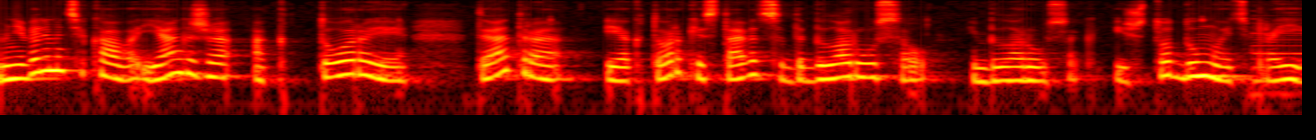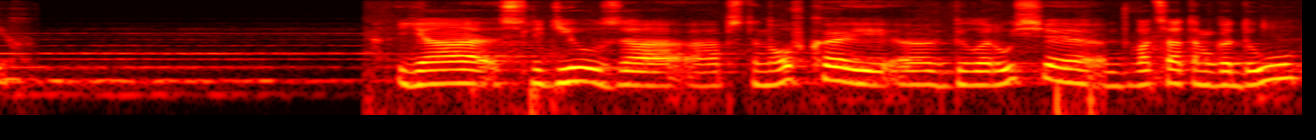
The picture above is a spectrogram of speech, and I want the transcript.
І мне вельмі цікава, як жа акторы тэатра і акторкі ставяцца да беларусаў і беларусак і што думаюць пра іх. Я следил за обстановкой э, в Беларуси в 2020 году.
